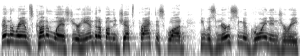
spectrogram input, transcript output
Then the Rams cut him last year. He ended up on the Jets practice squad. He was nursing a groin injury.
